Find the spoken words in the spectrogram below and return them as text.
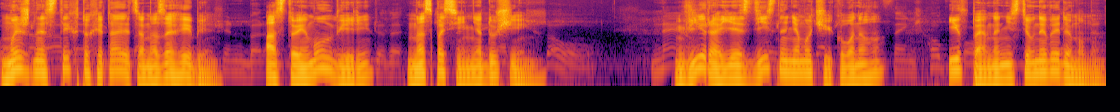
Ми ж не з тих, хто хитається на загибель, а стоїмо у вірі на спасіння душі. Віра є здійсненням очікуваного і впевненістю в невидимому.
